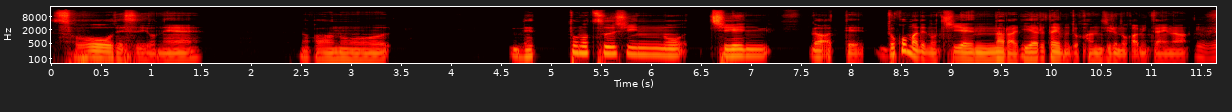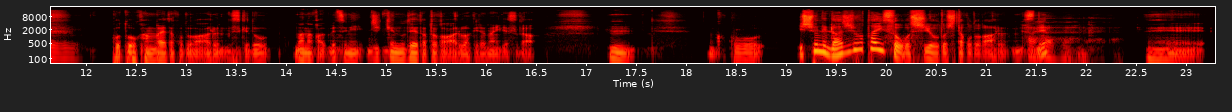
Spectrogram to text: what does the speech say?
そうですよね。なんかあの、ネットの通信の遅延があって、どこまでの遅延ならリアルタイムと感じるのかみたいなことを考えたことがあるんですけど、まあなんか別に実験のデータとかはあるわけじゃないですが、うん。なんかこう、一緒にラジオ体操をしようとしたことがあるんですね。えー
